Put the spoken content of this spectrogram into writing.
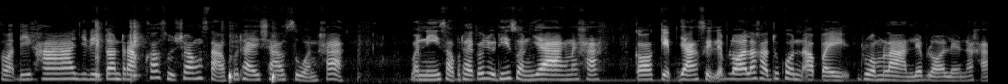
สวัสดีค่ะ ยินดีต้อนรับเข้าสู่ช่องสาวผู้ไทยชาวสวนค่ะ วันนี้สาวผู้ไทยก็อยู่ที่สวนยางนะคะ ก็เก็บยางเสร็จเรียบร้อยแล้วค่ะ ทุกคนเอาไปรวมลานเรียบร้อยแล้วนะคะ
